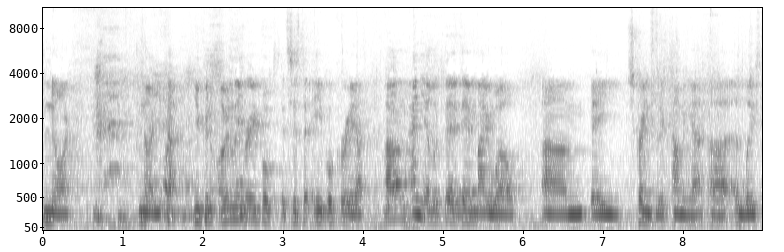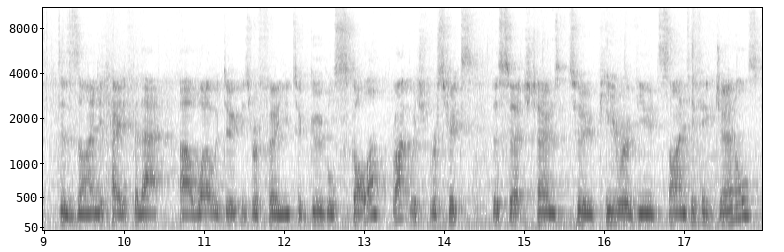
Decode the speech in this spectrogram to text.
no, no, you can't. You can only read books. It's just an ebook reader. Um, and yeah, look, there, there may well um, be screens that are coming out uh, at least designed to cater for that. Uh, what I would do is refer you to Google Scholar, right, which restricts the search terms to peer-reviewed scientific journals.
